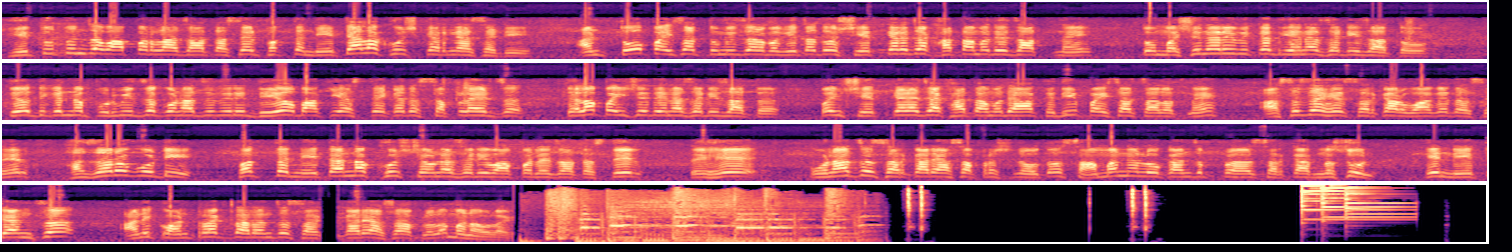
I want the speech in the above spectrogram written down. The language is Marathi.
हेतूतून जर वापरला जात असेल फक्त नेत्याला खुश करण्यासाठी आणि तो पैसा तुम्ही जर बघितला तो शेतकऱ्याच्या खात्यामध्ये जात नाही तो मशिनरी विकत घेण्यासाठी जातो तेव्हा तिकडनं पूर्वीचं कोणाचं तरी देय बाकी असतं एखादं सप्लायरचं त्याला पैसे देण्यासाठी जातं. पण शेतकऱ्याच्या खात्यामध्ये हा कधी पैसा चालत नाही. असं जर हे सरकार वागत असेल हजारो कोटी फक्त नेत्यांना खुश ठेवण्यासाठी वापरले जात असतील तर हे कोणाचं सरकार आहे असा प्रश्न होतो. सामान्य लोकांचं सरकार नसून हे नेत्यांचं आणि कॉन्ट्रॅक्टदारांचं सरकार आहे असं आपल्याला म्हणावं लागेल.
